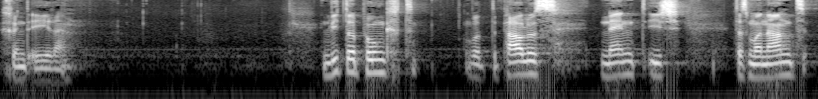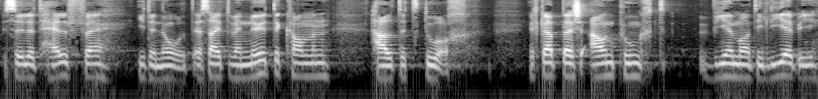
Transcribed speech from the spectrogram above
können ehren Ein weiterer Punkt, den Paulus nennt, ist, dass man einander helfen in der Not. Er sagt, wenn Nöte kommen, haltet durch. Ich glaube, das ist auch ein Punkt, wie man die Liebe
